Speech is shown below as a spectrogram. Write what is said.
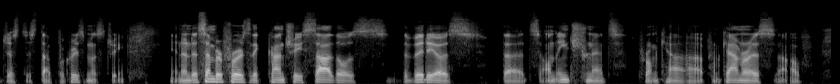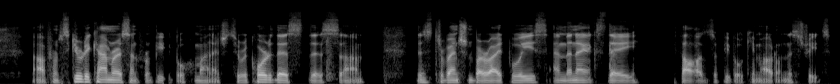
just to stop a Christmas tree? And on December 1st, the country saw those the videos that on the internet from ca- from cameras of uh, from security cameras and from people who managed to record this this um, this intervention by riot police. And the next day, thousands of people came out on the streets.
